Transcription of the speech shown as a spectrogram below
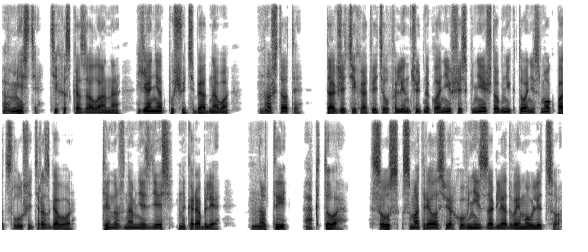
«Вместе», — тихо сказала она, — «я не отпущу тебя одного». «Но что ты?» — так же тихо ответил Флинн, чуть наклонившись к ней, чтобы никто не смог подслушать разговор. «Ты нужна мне здесь, на корабле. Но ты... А кто?» Сус смотрела сверху вниз, заглядывая ему в лицо.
